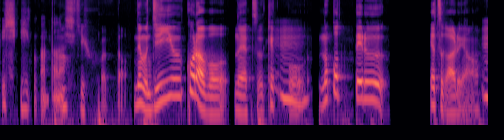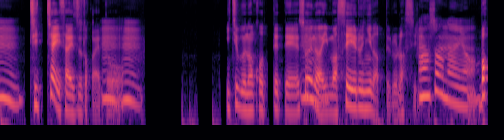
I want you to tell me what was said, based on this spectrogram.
意識低かったな。意識低かった。でも GU コラボのやつ結構うん。残ってるやつがあるやん、うん。ちっちゃいサイズとかやとうんうん。一部残ってて、そういうのは今セールになってるらしい、あそうなんや。バッ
